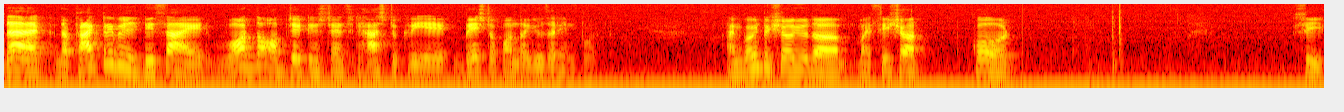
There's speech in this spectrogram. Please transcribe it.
that the factory will decide what the object instance it has to create based upon the user input. I'm going to show you the my C sharp code. See,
